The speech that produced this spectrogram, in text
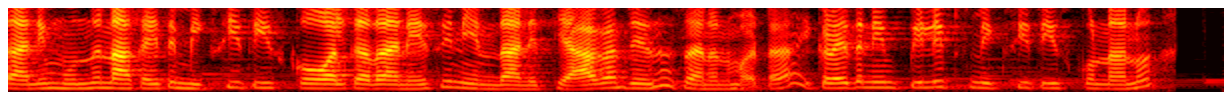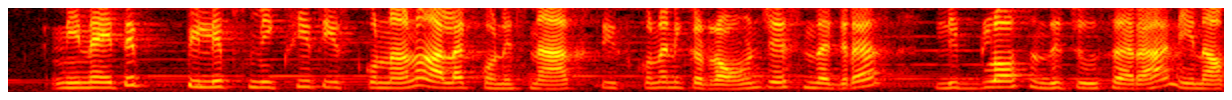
కానీ ముందు నాకైతే మిక్సీ తీసుకోవాలి కదా అనేసి నేను దాన్ని త్యాగం చేసేసాను అనమాట ఇక్కడైతే నేను ఫిలిప్స్ మిక్సీ తీసుకున్నాను. నేనైతే ఫిలిప్స్ మిక్సీ తీసుకున్నాను అలాగే కొన్ని స్నాక్స్ తీసుకున్నాను. ఇక్కడ రౌండ్ చేసిన దగ్గర లిప్ గ్లాస్ ఉంది చూసారా? నేను ఆ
